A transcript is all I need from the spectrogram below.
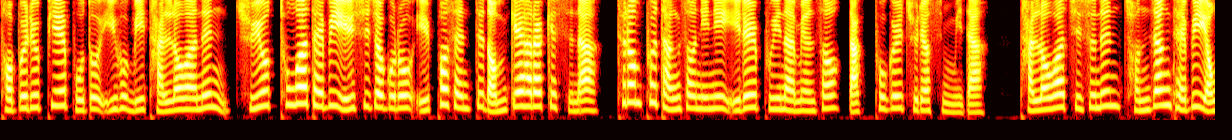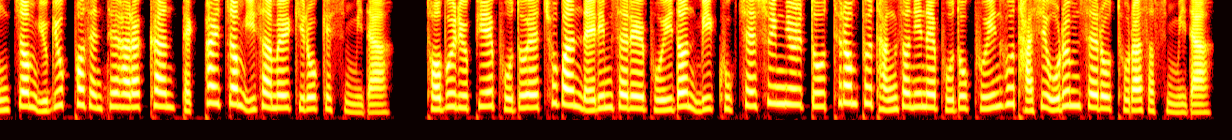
WP의 보도 이후 미 달러화는 주요 통화 대비 일시적으로 1% 넘게 하락했으나 트럼프 당선인이 이를 부인하면서 낙폭을 줄였습니다. 달러화 지수는 전장 대비 0.66% 하락한 108.23을 기록했습니다. WP의 보도에 초반 내림세를 보이던 미 국채 수익률도 트럼프 당선인의 보도 부인 후 다시 오름세로 돌아섰습니다.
